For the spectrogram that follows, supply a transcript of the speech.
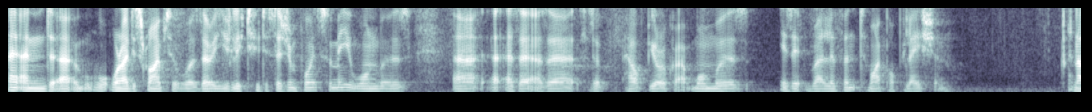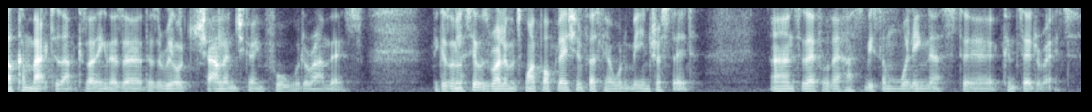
and uh, what I described to was there are usually two decision points for me. One was uh, as a as a sort of health bureaucrat. One was is it relevant to my population? And I'll come back to that because I think there's a there's a real challenge going forward around this. Because unless it was relevant to my population, firstly I wouldn't be interested. And so, therefore, there has to be some willingness to consider it.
